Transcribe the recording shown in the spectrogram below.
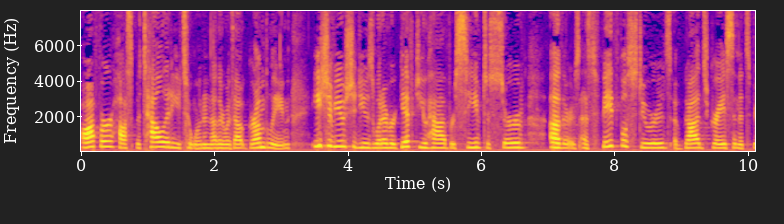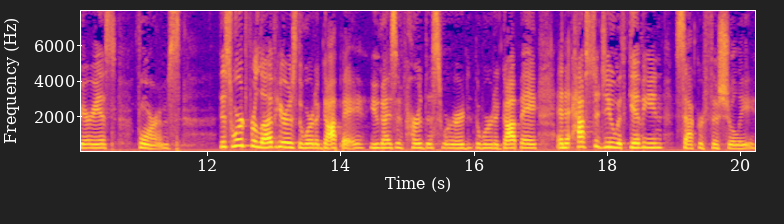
Offer hospitality to one another without grumbling. Each of you should use whatever gift you have received to serve others as faithful stewards of God's grace in its various forms. This word for love here is the word agape. You guys have heard this word, the word agape, and it has to do with giving sacrificially.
